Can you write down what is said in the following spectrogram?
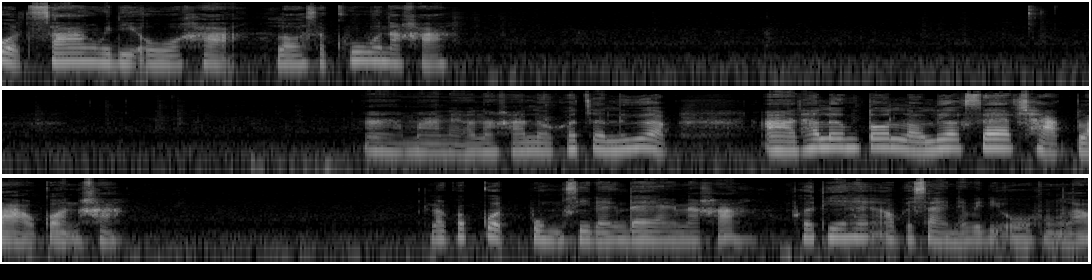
กดสร้างวิดีโอค่ะ รอสักครู่นะคะอ่ามาแล้วนะคะ เราก็จะเลือก อ่าถ้าเริ่มต้นเราเลือกแทรกฉากเปล่าก่อนค่ะ แล้วก็กดปุ่มสีแดงๆนะคะ เพื่อที่ให้เอาไปใส่ในวิดีโอของเรา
